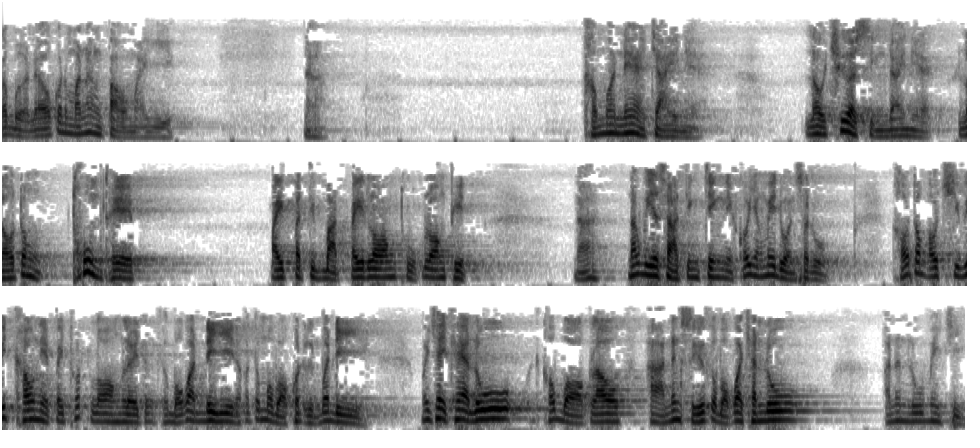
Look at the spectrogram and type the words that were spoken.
ระเบิดแล้วก็มานั่งเป่าใหม่อีกนะคำว่าแน่ใจเนี่ยเราเชื่อสิ่งใดเนี่ยเราต้องทุ่มเทไปปฏิบัติไปลองถูกลองผิดนะนักวิทยาศาสตร์จริงๆเนี่ยเขายังไม่ด่วนสรุป เขาต้องเอาชีวิตเขาเนี่ยไปทดลองเลยเขาบอกว่าดีนะเขาต้องมาบอกคนอื่นว่าดี ไม่ใช่แค่รู้ เขาบอกเราอ่านหนังสือก็บอกว่าฉันรู้ อันนั้นรู้ไม่จริง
